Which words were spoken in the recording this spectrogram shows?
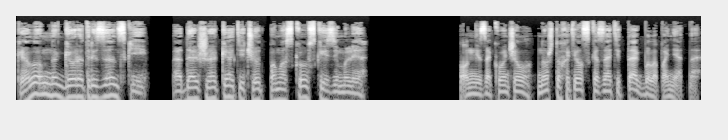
«Коломна — город Рязанский, а дальше Ока течет по московской земле». Он не закончил, но что хотел сказать, и так было понятно.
